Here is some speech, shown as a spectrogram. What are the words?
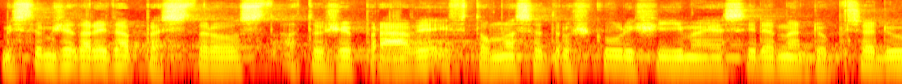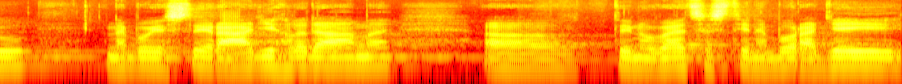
Myslím, že tady ta pestrost a to, že právě i v tomhle se trošku lišíme, jestli jdeme dopředu, nebo jestli rádi hledáme ty nové cesty, nebo raději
